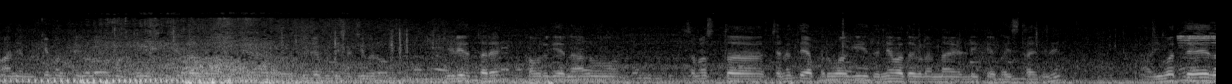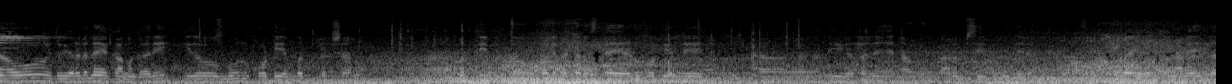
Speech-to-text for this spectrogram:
ಮಾನ್ಯ ಮುಖ್ಯಮಂತ್ರಿಗಳು ಮತ್ತು ಬಿಜೆಪಿ ಸಚಿವರು ನೀಡಿರ್ತಾರೆ ಅವರಿಗೆ ನಾನು ಸಮಸ್ತ ಜನತೆಯ ಪರವಾಗಿ ಧನ್ಯವಾದಗಳನ್ನು ಹೇಳಲಿಕ್ಕೆ ಬಯಸ್ತಾ ಇದ್ದೀನಿ. ಇವತ್ತೇ ನಾವು ಇದು ಎರಡನೇ ಕಾಮಗಾರಿ. ಇದು ಮೂರು ಕೋಟಿ ಎಂಬತ್ತು ಲಕ್ಷ. ಮತ್ತು ಕೋಲೆಬೆಟ್ಟ ರಸ್ತೆ ಎರಡು ಕೋಟಿಯಲ್ಲಿ ಆ, ಈಗ ತಾನೇ ನಾವು ಆರಂಭಿಸಿ ಬಂದಿದ್ದೇವೆ ಇದು ಕೂಡ ಇವತ್ತು ನಾಳೆಯಿಂದ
